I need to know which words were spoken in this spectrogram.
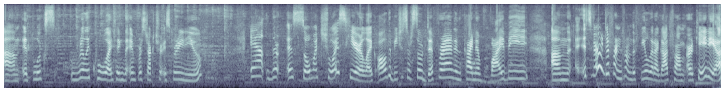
Um, it looks really cool. I think the infrastructure is pretty new. And there is so much choice here. Like all the beaches are so different and kind of vibey. Um, it's very different from the feel that I got from Arcadia.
